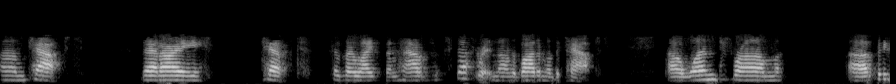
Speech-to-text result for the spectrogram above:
um, caps that I kept because I like them have stuff written on the bottom of the caps. Uh, one's from uh, Big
